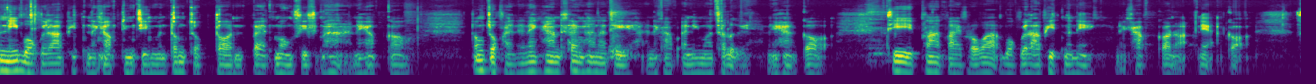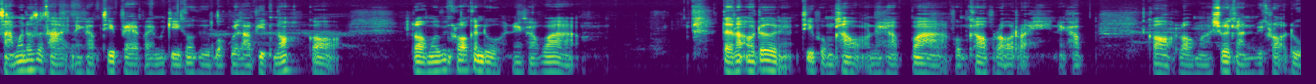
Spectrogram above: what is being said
อันนี้บอกเวลาผิดนะครับ จริง ๆ มันต้องจบตอน8โมง45นะครับ ก็ต้องจบภายในแท่งแท่ง5นาทีนะครับ อันนี้มาเฉลยนะฮะก็ที่พลาดไปเพราะว่าบอกเวลาผิดนั่นเองนะครับ ก็เนี่ยก็สามออเดอสุดท้ายนะครับ ที่แปลไปเมื่อกี้ก็คือบอกเวลาผิดเนาะก็ลองมาวิเคราะห์กันดูนะครับว่า แต่ละออเดอร์เนี่ยที่ผมเข้านะครับว่าผมเข้าเพราะอะไรนะครับ ก็ลองมาช่วยกันวิเคราะห์ดู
